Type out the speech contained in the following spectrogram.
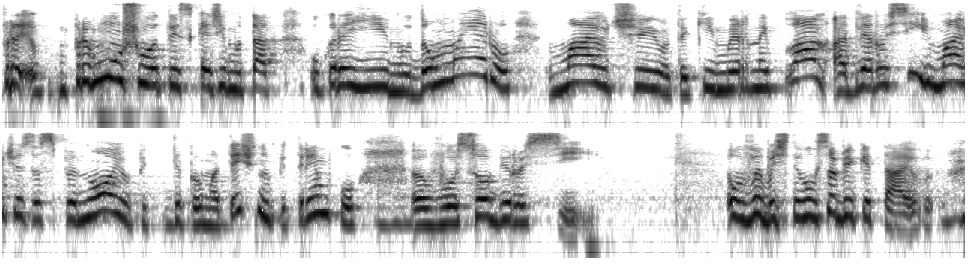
при, примушувати, скажімо так, Україну до миру, маючи такий мирний план, а для Росії маючи за спиною під дипломатичну підтримку е, в особі Росії. Вибачте, в особі Китаю.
